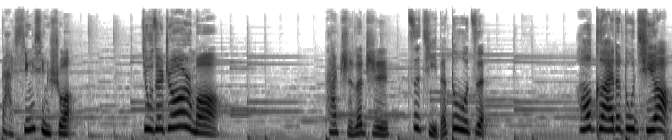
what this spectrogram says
大猩猩说，“就在这儿吗？”他指了指自己的肚子，“好可爱的肚脐啊！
